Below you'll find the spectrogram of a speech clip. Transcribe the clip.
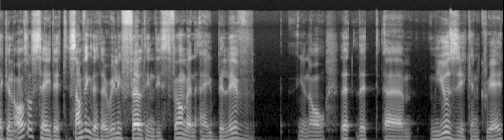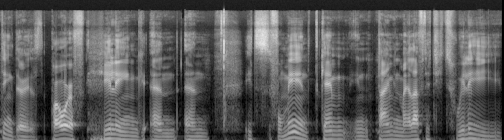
I can also say that something that I really felt in this film, and I believe, you know, that that um, music and creating there is power of healing, and and it's for me it came in time in my life that it's really.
